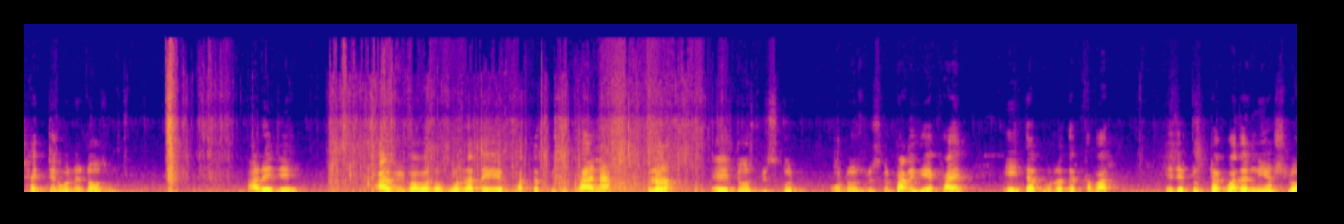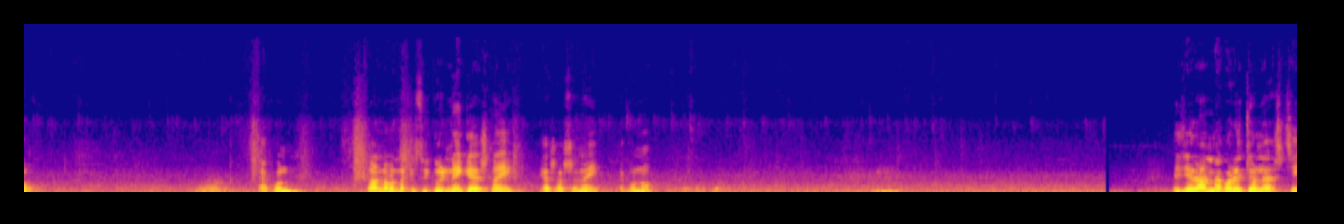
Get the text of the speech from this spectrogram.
ষাট টাকা বলে ডজন। আর এই যে আরবির বাবা তো ভোর রাতে ভাত টাত কিছু খায় না, হলো না? এই টোস্ট বিস্কুট, ও টোস্ট বিস্কুট পানি দিয়ে খায়, এই তার ভোর রাতের খাবার। এই যে টুকটাক বাজার নিয়ে আসলো। এখন রান্না বান্না কিছুই করি নাই, গ্যাস নাই, গ্যাস আসে নাই এখনও এই যে রান্নাঘরে চলে আসছি।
